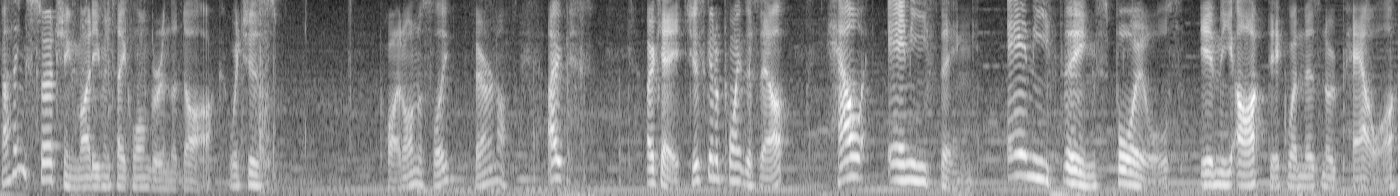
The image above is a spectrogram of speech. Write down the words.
I think searching might even take longer in the dark, which is, quite honestly, fair enough. I, okay, just gonna point this out. How anything, anything spoils in the Arctic when there's no power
